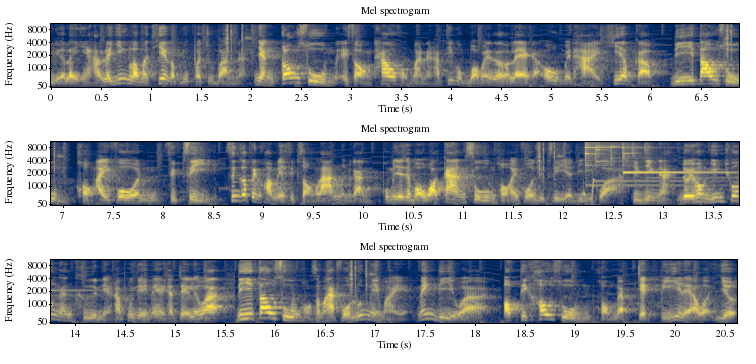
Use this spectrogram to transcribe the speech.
หรืออะไรเงี้ยครับแล้วยิ่งเรามาเทียบกับยุคปัจจุบันอะอย่างกล้องซูมไอ้สองเท่าของมันนะครับที่ผมบอกไปตั้งแต่ตอนแรกอะโอ้ผมไปถ่ายเทียบกับดิจิตอลซูมของ iPhone 14ซึ่งก็เป็นความละเอียด 12 ล้านเหมือนกัน ผมอยากจะบอกว่าการซูมของ iPhone 14อะดีกว่า จริง ๆ นะ โดยเฉพาะยิ่งช่วงกลางคืนเนี่ยครับคุณเห็นได้อย่างชัดเจนเลยว่าดิจิตอลซูมของสมาร์ทโฟนรุ่นใหม่ๆแม่งดีกว่าออปติคอลซูมของแบบ 7 ปีที่แล้วอะเยอะ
